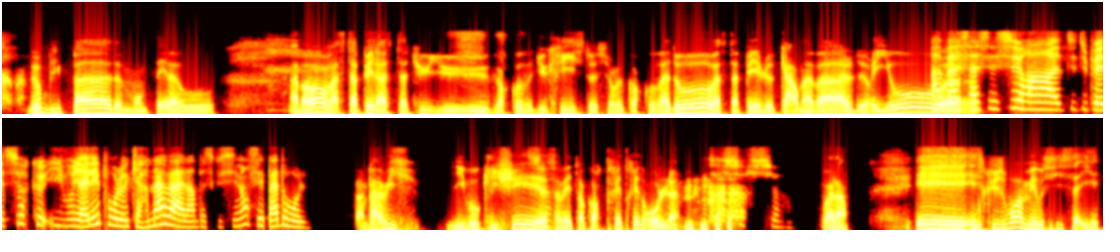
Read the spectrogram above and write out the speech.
n'oublie pas de monter là-haut. Ah bah on va se taper la statue du, Christ sur le Corcovado, on va se taper le carnaval de Rio. Ah bah euh, ça c'est sûr, hein. Tu, tu peux être sûr qu'ils vont y aller pour le carnaval, hein, parce que sinon c'est pas drôle. ah bah oui, niveau cliché, ça va être encore très très drôle. Sûr, sûr, sûr. voilà. Et excuse-moi, mais aussi ça, y est-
